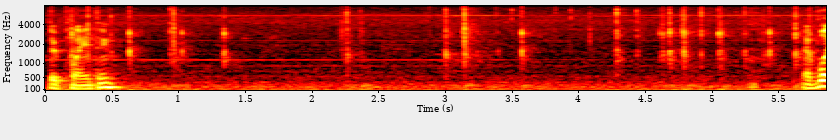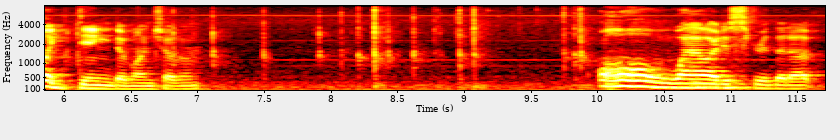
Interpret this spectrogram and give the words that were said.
They're planting. I've like dinged a bunch of them. Oh wow, I just screwed that up.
